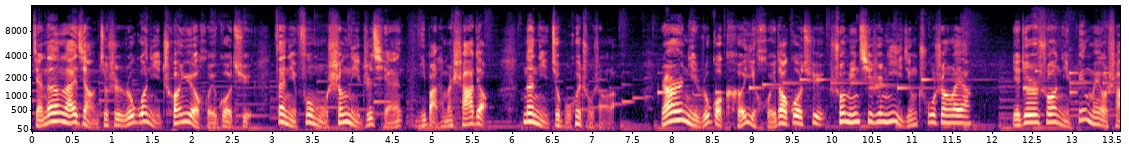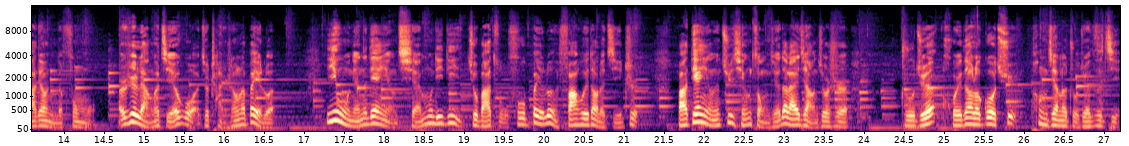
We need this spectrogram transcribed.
简单的来讲就是，如果你穿越回过去，在你父母生你之前，你把他们杀掉，那你就不会出生了。然而，你如果可以回到过去，说明其实你已经出生了呀。也就是说，你并没有杀掉你的父母，而这两个结果就产生了悖论。一五年的电影《前目的地》就把祖父悖论发挥到了极致。把电影的剧情总结的来讲，就是主角回到了过去，碰见了主角自己，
